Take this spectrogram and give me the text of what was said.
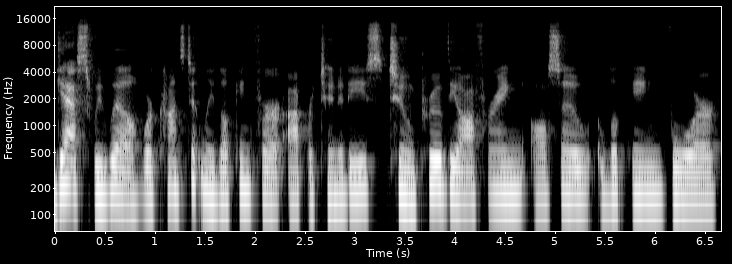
Yes, we will. We're constantly looking for opportunities to improve the offering, also looking for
